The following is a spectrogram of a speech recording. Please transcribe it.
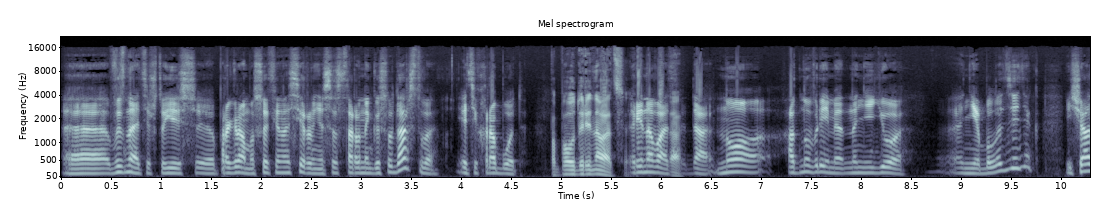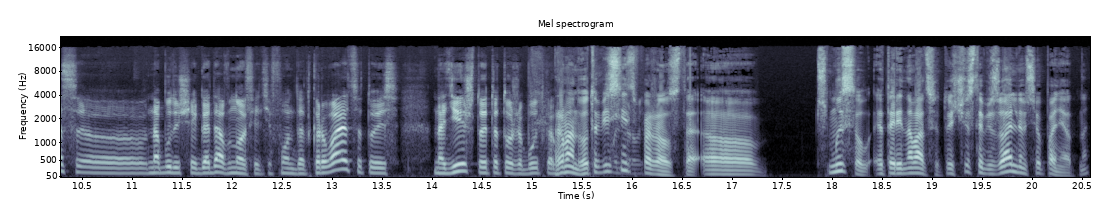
э, вы знаете, что есть э, программа софинансирования со стороны государства этих работ. По поводу реновации. Реновации, да. да. Но одно время на нее не было денег. И сейчас э, на будущие года вновь эти фонды открываются. То есть надеюсь, что это тоже будет как Роман, вот объясните, пожалуйста, э, смысл это реновации. То есть чисто визуально все понятно.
